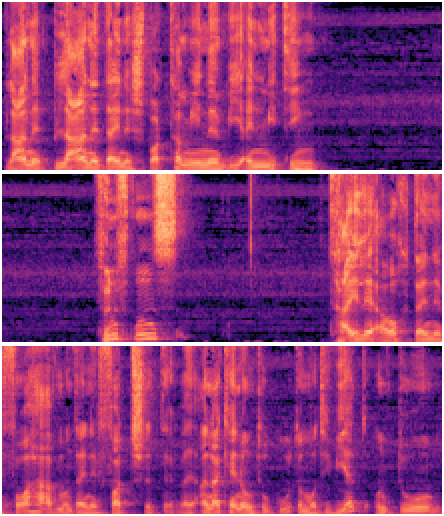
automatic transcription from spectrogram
Plane, plane deine Sporttermine wie ein Meeting. Fünftens, teile auch deine Vorhaben und deine Fortschritte, weil Anerkennung tut gut und motiviert und du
